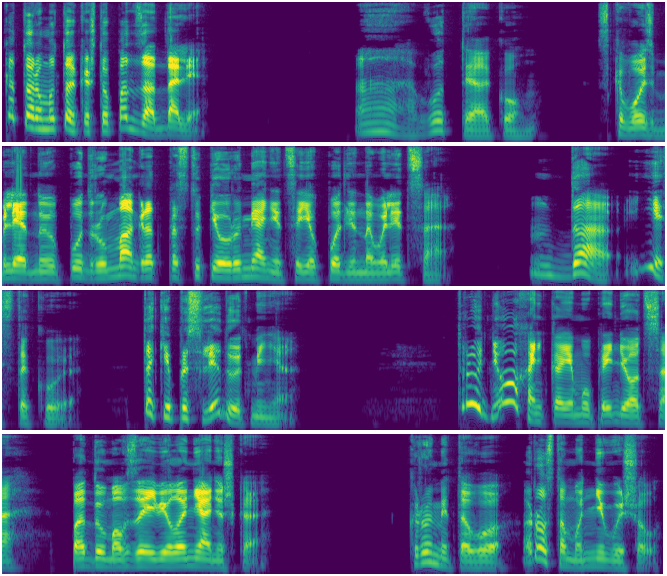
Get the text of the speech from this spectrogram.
которому только что под зад дали». «А, вот ты о ком». Сквозь бледную пудру Маград проступил румянец ее подлинного лица. «Да, есть такое так и преследует меня. Труднёхонько ему придётся, подумав, заявила нянюшка. Кроме того, ростом он не вышел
